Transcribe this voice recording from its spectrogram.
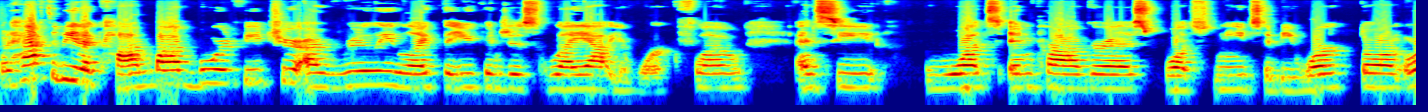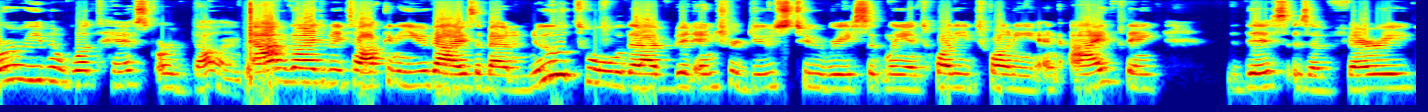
would have to be the Kanban board feature. I really like that you can just lay out your workflow and see what's in progress, what needs to be worked on, or even what tasks are done. Now I'm going to be talking to you guys about a new tool that I've been introduced to recently in 2020, and I think this is a very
